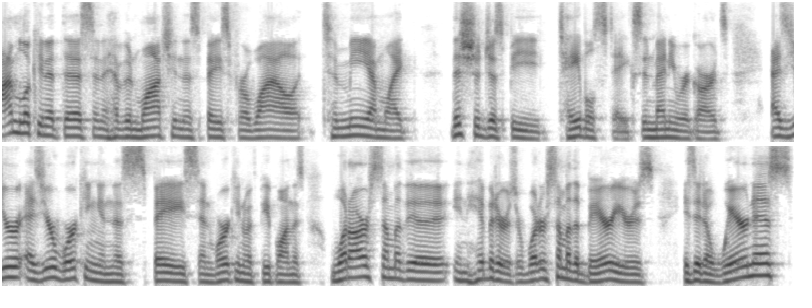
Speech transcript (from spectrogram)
I'm looking at this and have been watching this space for a while. To me, I'm like, this should just be table stakes in many regards. As you're as you're working in this space and working with people on this, what are some of the inhibitors or what are some of the barriers? Is it awareness?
